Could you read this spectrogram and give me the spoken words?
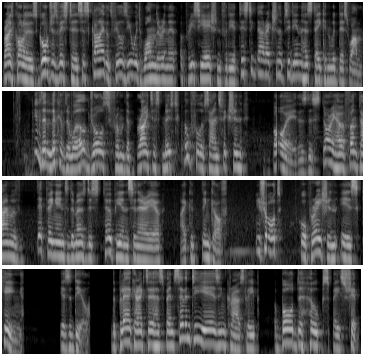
Bright colors, gorgeous vistas, a sky that fills you with wonder and appreciation for the artistic direction Obsidian has taken with this one. If the look of the world draws from the brightest, most hopeful of science fiction, boy, does the story have a fun time of dipping into the most dystopian scenario I could think of. In short, cooperation is king. Here's the deal. The player character has spent 70 years in cryosleep aboard the Hope spaceship,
